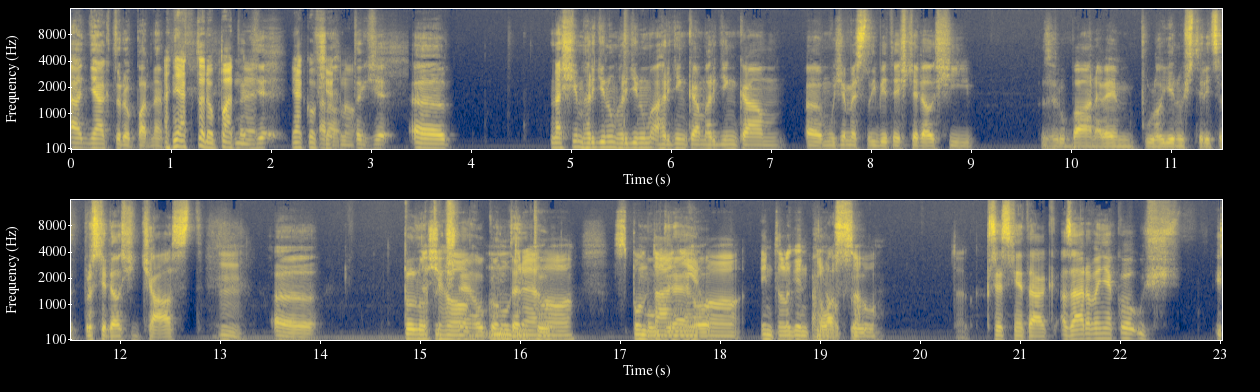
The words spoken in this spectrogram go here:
a nějak to dopadne. A nějak to dopadne, takže, jako všechno. Ano, takže uh, našim hrdinům, hrdinům a hrdinkám, hrdinkám uh, můžeme slíbit ještě další zhruba, nevím, půl hodinu, 40, prostě další část hmm. uh, plnotučného kontentu. Moudrého, spontánního, moudrého inteligentního hlasu. obsahu tak. Přesně tak. A zároveň jako už i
